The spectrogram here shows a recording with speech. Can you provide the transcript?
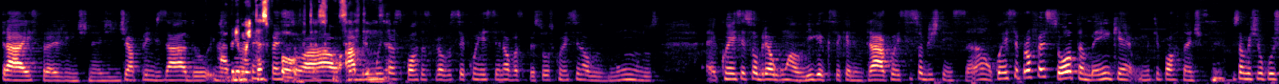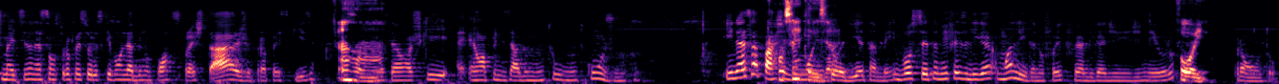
traz para a gente, né? De, de aprendizado, de abre muitas portas, abre muitas portas para você conhecer novas pessoas, conhecer novos mundos, é, conhecer sobre alguma liga que você quer entrar, conhecer sobre extensão, conhecer professor também, que é muito importante, Sim. principalmente no curso de medicina, né? São os professores que vão lhe abrindo portas para estágio, para pesquisa. Uhum. Então, acho que é um aprendizado muito, muito conjunto. E nessa parte de monitoria também, você também fez liga, uma liga, não foi? Que foi a liga de, de neuro. Foi. Pronto.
